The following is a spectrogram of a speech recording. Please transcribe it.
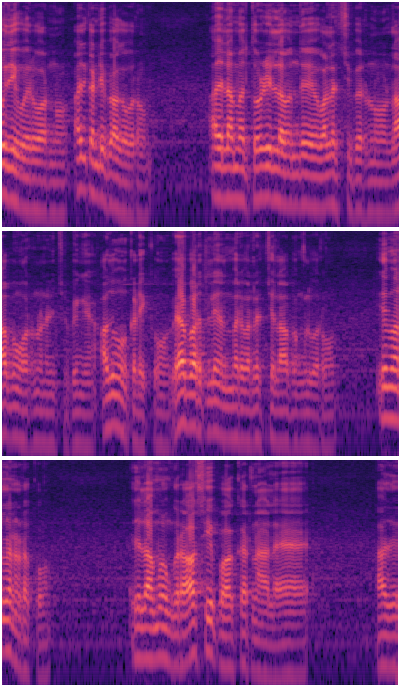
ஊதிய உயர்வு வரணும் அது கண்டிப்பாக வரும். அது இல்லாமல் தொழிலில் வந்து வளர்ச்சி பெறணும் லாபம் வரணும்னு நினச்சிருப்பீங்க. அதுவும் கிடைக்கும். வியாபாரத்துலேயும் அந்த மாதிரி வளர்ச்சி லாபங்கள் வரும். இது மாதிரிலாம் நடக்கும். இது இல்லாமல் உங்கள் ராசியை பார்க்குறனால அது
